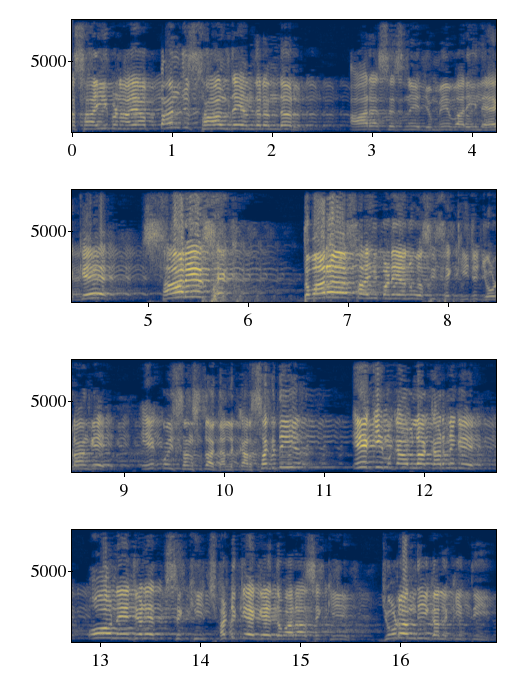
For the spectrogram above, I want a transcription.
ਅਸਾਈ ਬਣਾਇਆ 5 ਸਾਲ ਦੇ ਅੰਦਰ ਅੰਦਰ ਆਰਐਸਐਸ ਨੇ ਜ਼ਿੰਮੇਵਾਰੀ ਲੈ ਕੇ ਸਾਰੇ ਸਿੱਖ ਦੁਬਾਰਾ ਸਾਈ ਬਣਿਆਂ ਨੂੰ ਅਸੀਂ ਸਿੱਖੀ 'ਚ ਜੋੜਾਂਗੇ। ਇਹ ਕੋਈ ਸੰਸਥਾ ਗੱਲ ਕਰ ਸਕਦੀ ਹੈ ਇਹ ਕੀ ਮੁਕਾਬਲਾ ਕਰਨਗੇ? ਉਹ ਨੇ ਜਿਹੜੇ ਸਿੱਖੀ ਛੱਡ ਕੇ ਗਏ, ਦੁਬਾਰਾ ਸਿੱਖੀ ਜੋੜਨ ਦੀ ਗੱਲ ਕੀਤੀ,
